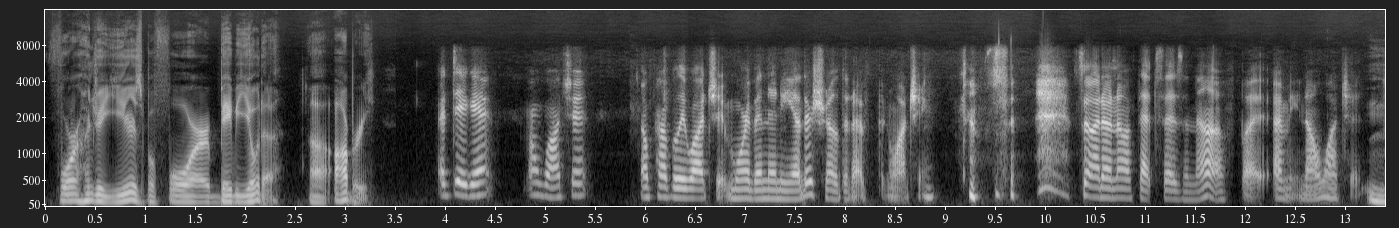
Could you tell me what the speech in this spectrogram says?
400 years before Baby Yoda, uh, Aubrey? I dig it. I'll watch it. I'll probably watch it more than any other show that I've been watching. so I don't know if that says enough, but I mean, I'll watch it. Mhm.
